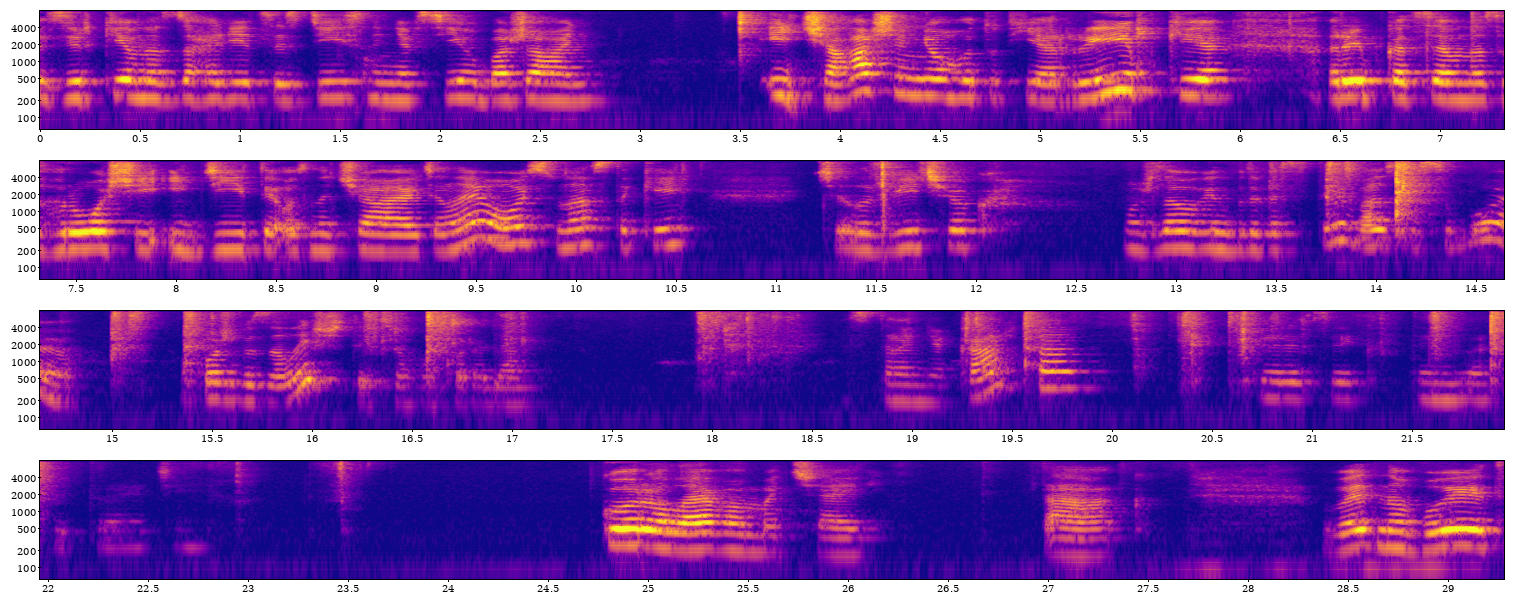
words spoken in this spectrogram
зірки у нас взагалі це здійснення всіх бажань. І чаші в нього тут є рибки. Рибка це у нас гроші і діти означають. Але ось у нас такий чоловічок. Можливо, він буде вести вас за собою. Або ж ви залишите цього короля. Остання карта. Перед цей 23. Королева мечей. Так. Видно, ви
